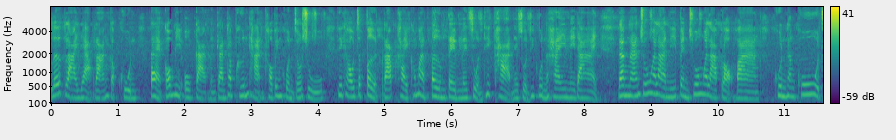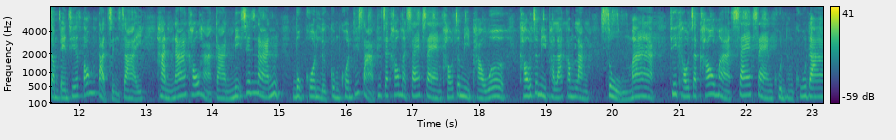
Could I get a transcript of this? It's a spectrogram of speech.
เลิกลาอย่าร้างกับคุณ แต่ก็มีโอกาสเหมือนกันถ้าพื้นฐานเขาเป็นคนเจ้าชู้ที่เขาจะเปิดรับใครเข้ามาเติมเต็มในส่วนที่ขาดในส่วนที่คุณให้ไม่ได้ ดังนั้นช่วงเวลานี้เป็นช่วงเวลาเปราะบาง คุณทั้งคู่จำเป็นที่จะต้องตัดสินใจ หันหน้าเข้าหากันมิเช่นนั้น บุคคลหรือกลุ่มคนที่ 3 ที่จะเข้ามาแทรกแซงเขาจะมี power เขาจะมีพละกำลังสูงมาก ที่เขาจะเข้ามาแทรกแซงคุณทั้งคู่ได้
